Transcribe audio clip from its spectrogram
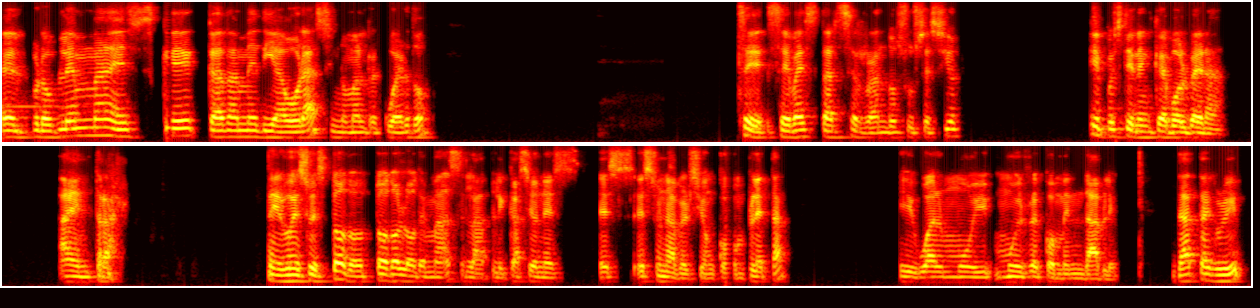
El problema es que cada media hora, si no mal recuerdo, se, se va a estar cerrando su sesión. Y pues tienen que volver a, a entrar. Pero eso es todo. Todo lo demás, la aplicación es, es, es una versión completa igual muy, muy recomendable. DataGrip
